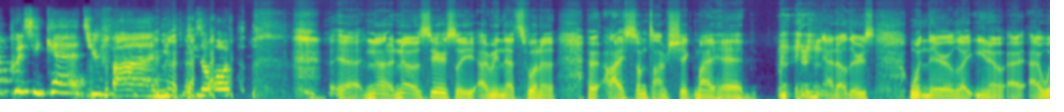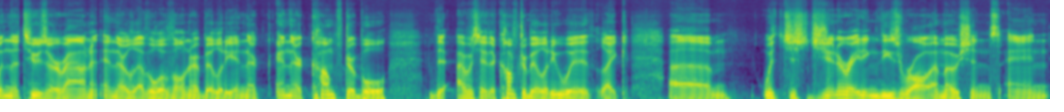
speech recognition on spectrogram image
like pussy cats. You're fine. You, yeah, no, no, seriously. I mean, that's when I sometimes shake my head at others when they're like, you know, I, I, when the twos are around and their level of vulnerability and they're, and they're comfortable, I would say their comfortability with like, um, with just generating these raw emotions and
